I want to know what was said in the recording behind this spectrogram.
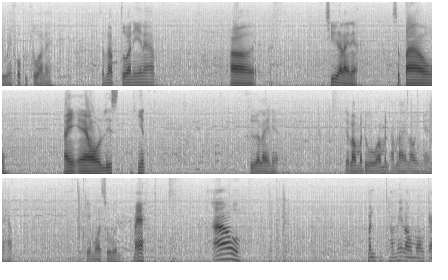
ดูให้ครบทุกตัวเลยสำหรับตัวนี้นะครับเอ่อชื่ออะไรเนี่ยสปาว IL list hit คืออะไรเนี่ย เดี๋ยวเรามาดูว่ามันทำร้ายเรายัางไงนะครับ เกมโหมดศูนย์มาเอามันทำให้เรามองไกล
